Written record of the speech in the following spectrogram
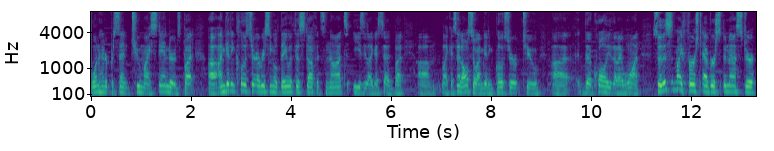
100% to my standards, but uh, I'm getting closer every single day with this stuff. It's not easy, like I said, but um, like I said, also I'm getting closer to uh, the quality that I want. So this is my first ever Spin Master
